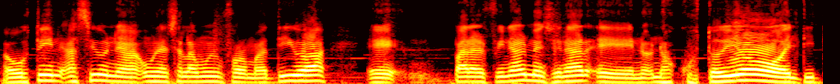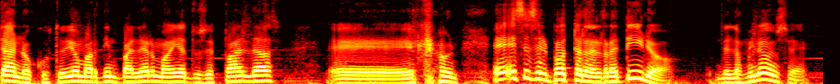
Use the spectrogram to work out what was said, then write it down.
Agustín, ha sido una, charla muy informativa. Eh, para el final mencionar, nos custodió el Titán, nos custodió Martín Palermo ahí a tus espaldas. ese es el póster del retiro del 2011.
